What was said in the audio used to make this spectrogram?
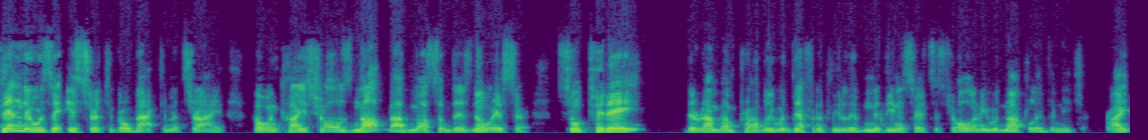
then there was an Isser to go back to Mitzrayim. But when Klal Yisrael is not Bad Muslim, there's no Isser. So today, the Rambam probably would definitely live in Medina Eretz Yisrael and he would not live in Egypt, right?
